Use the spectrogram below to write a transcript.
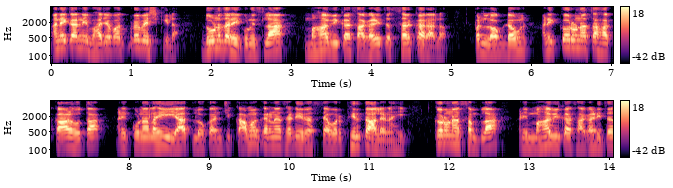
अनेकांनी भाजपात प्रवेश केला. दोन हजार एकोणीसला महाविकास आघाडीचं सरकार आलं. पण लॉकडाऊन आणि करोनाचा हा काळ होता आणि कोणालाही यात लोकांची कामं करण्यासाठी रस्त्यावर फिरता आलं नाही. करोना संपला आणि महाविकास आघाडीचं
